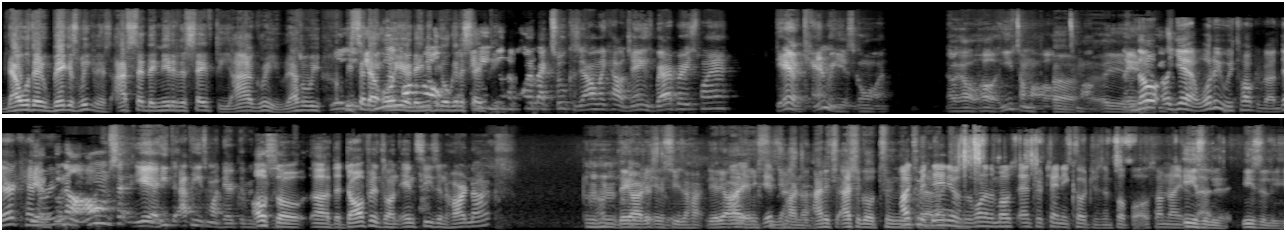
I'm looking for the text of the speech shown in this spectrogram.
that was their biggest weakness. I said they needed a safety. I agree. That's what we we said if that you all wanna year. talk They need to go about get a if they need safety. another quarterback too, because y'all don't like how James Bradberry's playing. Derrick Henry is going. Oh, oh, oh you talking about? Oh, you talking about Uh, yeah. No, in the yeah. What are we talking about? Derrick season. yeah, Henry. no, all I'm saying, yeah, he, I think he's talking about Derrick Henry. Also, uh, the Dolphins on in-season Hard Knocks. Mhm, They are the in Interested. season. Yeah, they are in season. interested. I need. To, I should go tune Mike into McDaniels is one of the most entertaining coaches in football, so I'm not even easily, mad at it. easily.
